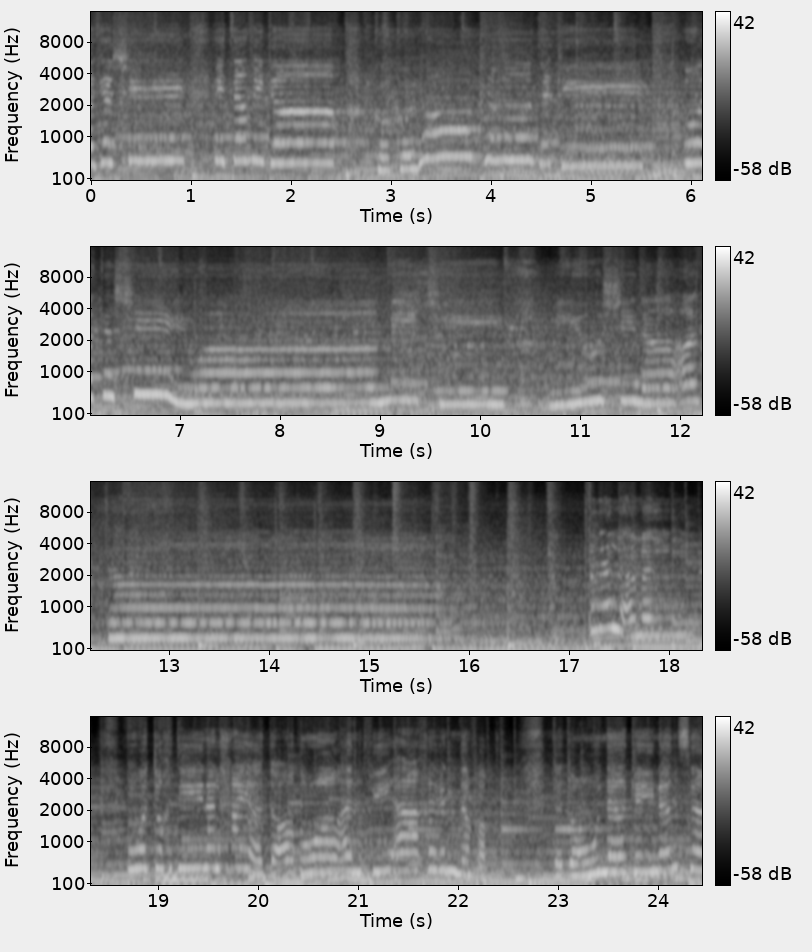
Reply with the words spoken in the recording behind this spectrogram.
い激しい痛みが心 وتهدينا الحياة أضواء في آخر النفق تدعونا كي ننسى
